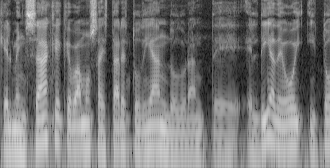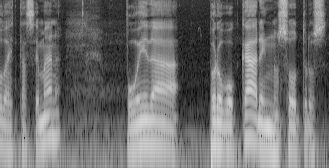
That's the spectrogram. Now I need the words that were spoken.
que el mensaje que vamos a estar estudiando durante el día de hoy y toda esta semana pueda provocar en nosotros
